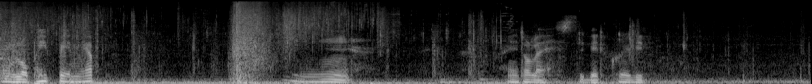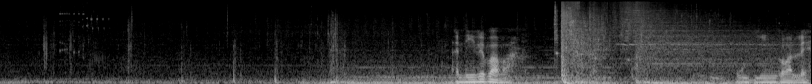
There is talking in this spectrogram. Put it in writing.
ต้องหลบให้เป็นครับนี่ให้เท่าไหร่11เครดิต หรือเปล่าวะกูยิงก่อนเลย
